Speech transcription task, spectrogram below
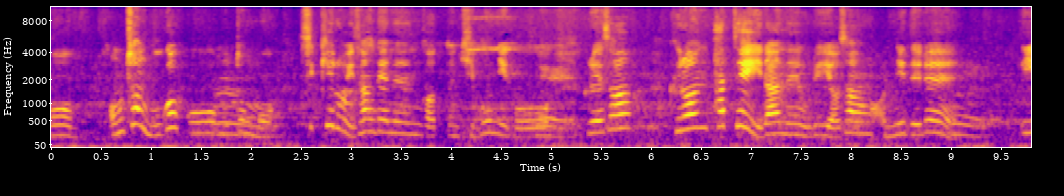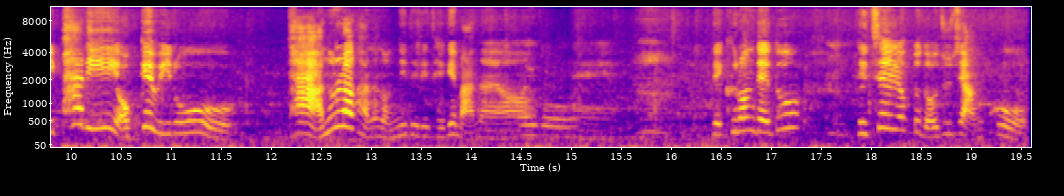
뭐 엄청 무겁고 음. 보통 뭐 10kg 이상 되는 것은 기본이고 네. 그래서 그런 파트에 일하는 우리 여성 언니들은 음. 이 팔이 어깨 위로 다 안 올라가는 언니들이 되게 많아요. 아이고. 네. 네, 그런데도 대체 인력도 넣어주지 않고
